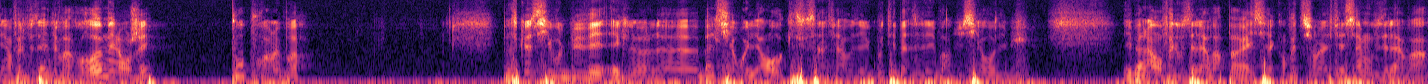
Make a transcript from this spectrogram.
et en fait, vous allez devoir remélanger pour pouvoir le boire. Parce que si vous le buvez et que le, bah, sirop il est en haut, qu'est-ce que ça va faire? Vous allez goûter, bah, vous allez boire du sirop au début. Et bien là, en fait, vous allez avoir pareil. C'est-à-dire qu'en fait, sur le FSM, vous allez avoir,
